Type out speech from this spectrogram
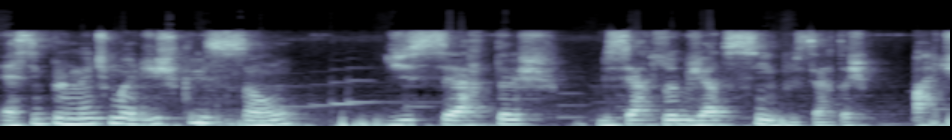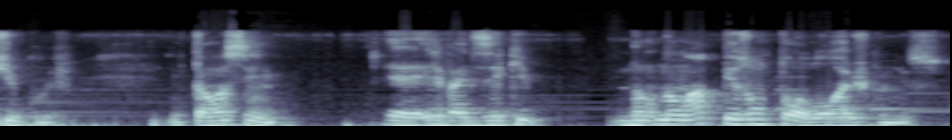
é simplesmente uma descrição de certas de certos objetos simples, certas partículas. Então, assim, é, ele vai dizer que não, não há peso ontológico nisso.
